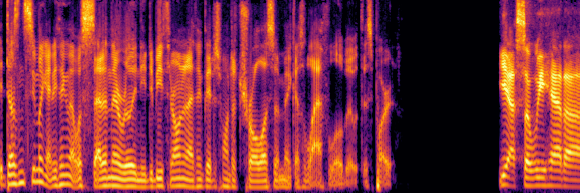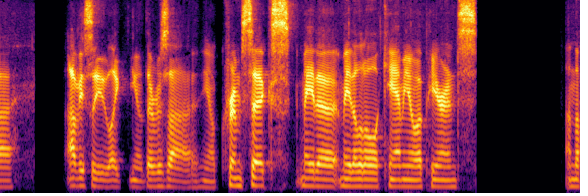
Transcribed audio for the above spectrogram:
it doesn't seem like anything that was said in there really need to be thrown and I think they just want to troll us and make us laugh a little bit with this part. Yeah, so we had uh obviously like, you know, there was uh, you know, Crimsix made a made a little cameo appearance on the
